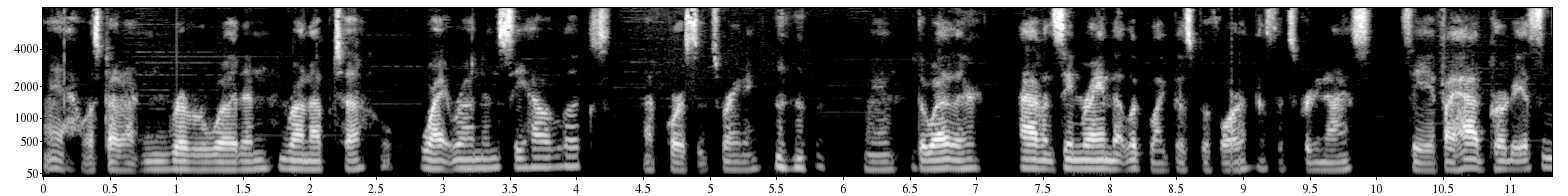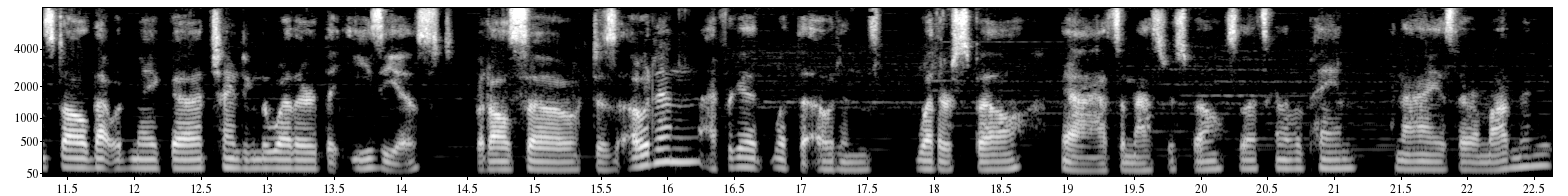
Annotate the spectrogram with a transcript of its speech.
Oh, yeah we'll start out in riverwood and run up to whiterun and see how it looks. Of course it's raining. Man, the weather. I haven't seen rain that looked like this before. This looks pretty nice See, if I had Proteus installed, that would make uh, changing the weather the easiest. But also, does Odin? I forget what the Odin's weather spell. Yeah, that's a master spell, so that's kind of a pain. Can I? Is there a mod menu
